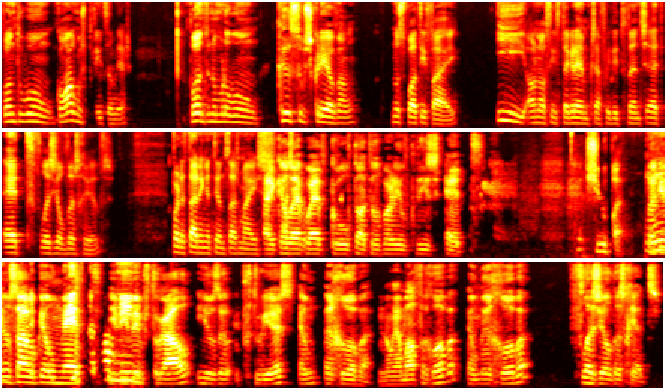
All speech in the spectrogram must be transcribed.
Ponto 1, um, com alguns pedidos, aliás. Ponto número 1, um, que subscrevam no Spotify e ao nosso Instagram, que já foi dito antes, at, at flagelo das redes, para estarem atentos às mais. Há aquele é de cool Total Barril que diz et. às- Chupa. Para quem não sabe o que é um et é e vive em. Portugal e usa português, é um arroba. Não é uma alfarroba, é um arroba flagelo das redes.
